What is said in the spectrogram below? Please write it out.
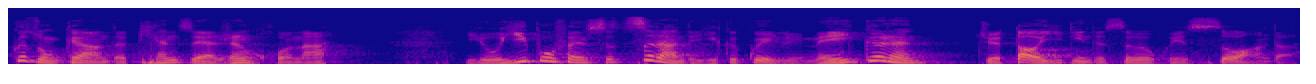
各种各样的天灾人祸呢，有一部分是自然的一个规律，每一个人就到一定的时候会死亡的。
